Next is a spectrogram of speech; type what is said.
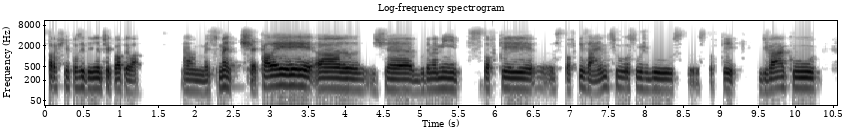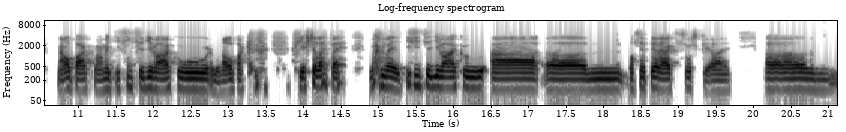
strašně pozitivně překvapila. My jsme čekali, že budeme mít stovky, stovky zájemců o službu, stovky diváků, Naopak máme tisíce diváků, nebo naopak ještě lépe, máme tisíce diváků a um, vlastně ty reakce jsou skvělé. Um,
